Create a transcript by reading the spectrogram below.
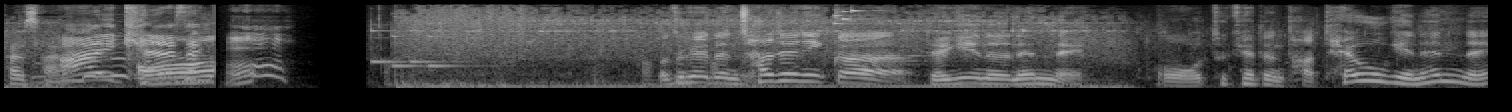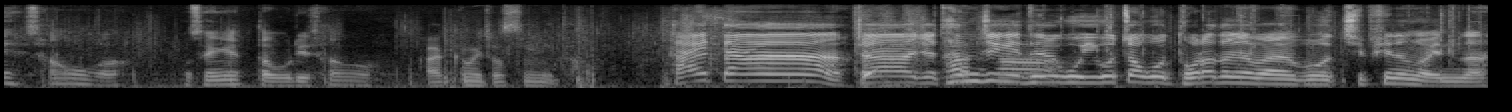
살살. 아이 개새 어 떻게든 찾으니까 되기는 했네 어 어떻게든 다 태우긴 했네 상어가 고생했다 우리 상어 깔끔해졌습니다. 다 했다 자 이제 탐지기 들고 이곳저곳 돌아다녀봐요 뭐 집히는 거 있나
